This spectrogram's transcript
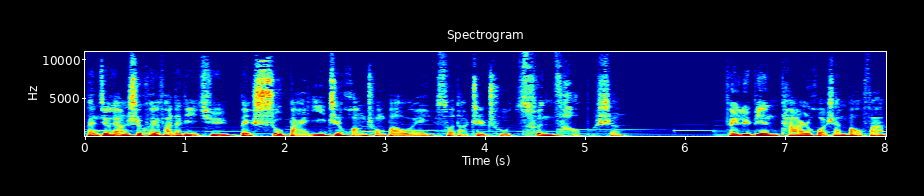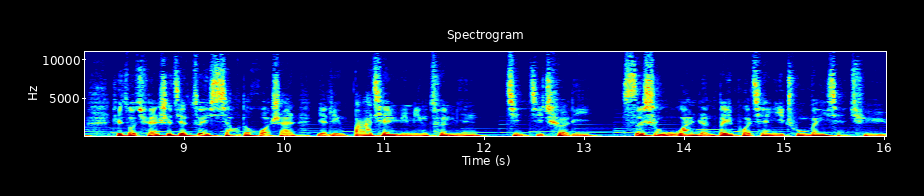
本就粮食匮乏的地区被数百亿只蝗虫包围，所到之处寸草不生。菲律宾塔尔火山爆发，这座全世界最小的火山也令八千余名村民紧急撤离，四十五万人被迫迁移出危险区域。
